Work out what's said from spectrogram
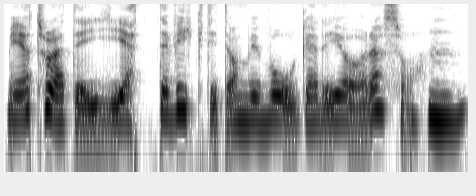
Men jag tror att det är jätteviktigt om vi vågade göra så. Mm.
